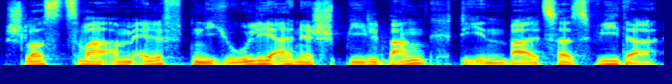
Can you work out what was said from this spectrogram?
schloss zwar am 11. Juli eine Spielbank, die in Balzers wieder,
